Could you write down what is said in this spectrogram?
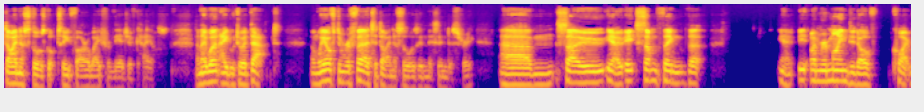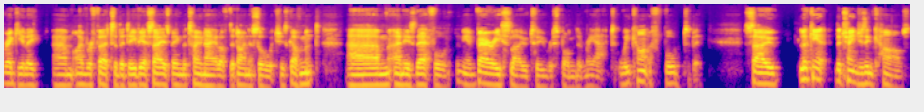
dinosaurs got too far away from the edge of chaos, and they weren't able to adapt and we often refer to dinosaurs in this industry. Um, so you know, it's something that you know I'm reminded of quite regularly. Um, I refer to the DVSA as being the toenail of the dinosaur, which is government, um, and is therefore you know, very slow to respond and react. We can't afford to be. So, looking at the changes in cars,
